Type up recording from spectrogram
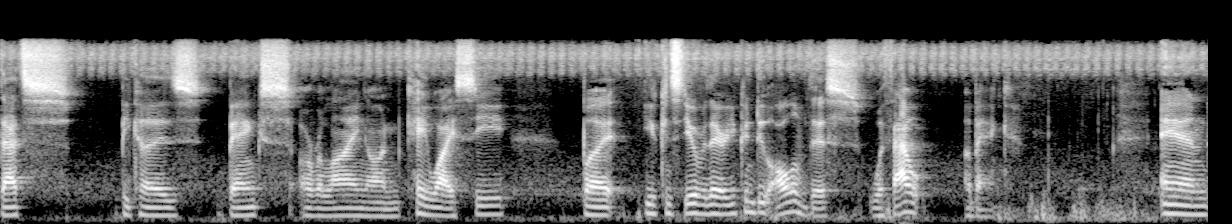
that's because banks are relying on KYC, but you can see over there, you can do all of this without a bank. And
